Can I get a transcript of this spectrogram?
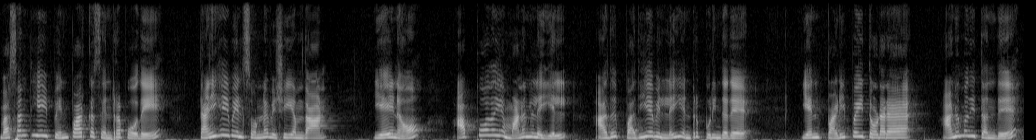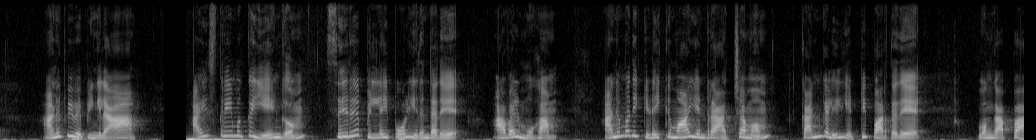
வசந்தியை பெண் பார்க்க சென்றபோதே தணிகைவேல் சொன்ன விஷயம்தான். ஏனோ அப்போதைய மனநிலையில் அது பதியவில்லை என்று புரிந்தது. என் படிப்பை தொடர அனுமதி தந்து அனுப்பி வைப்பீங்களா? ஐஸ்கிரீமுக்கு ஏங்கும் சிறு பிள்ளை போல் இருந்தது அவள் முகம். அனுமதி கிடைக்குமா என்ற அச்சமும் கண்களில் எட்டி பார்த்தது. உங்க அப்பா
